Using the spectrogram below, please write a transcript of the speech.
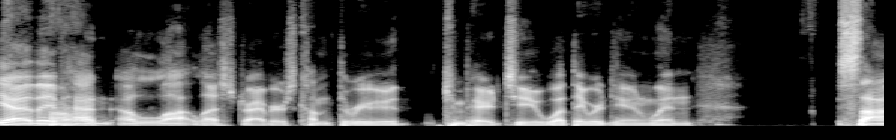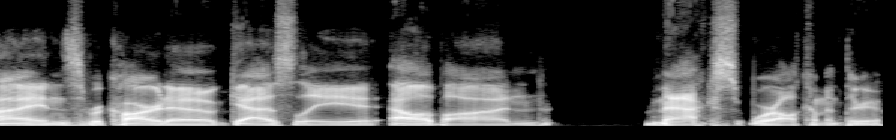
Yeah, they've Um, had a lot less drivers come through compared to what they were doing when Sainz, Ricciardo, Gasly, Albon, Max were all coming through.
